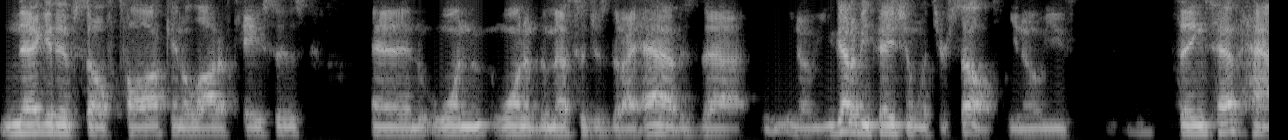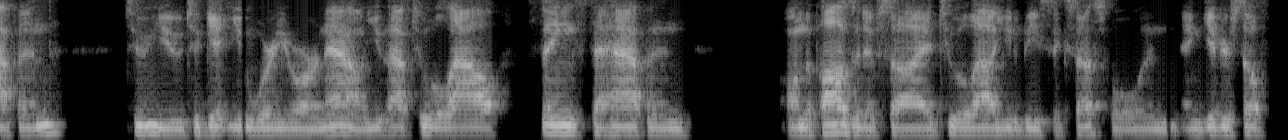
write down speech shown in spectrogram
negative self-talk in a lot of cases and one one of the messages that i have is that you know you got to be patient with yourself you know you've things have happened to you to get you where you are now. You have to allow things to happen on the positive side to allow you to be successful and, and give yourself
